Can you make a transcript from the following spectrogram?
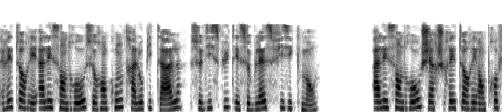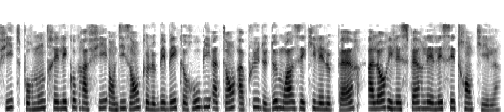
Rhétor et Alessandro se rencontrent à l'hôpital, se disputent et se blessent physiquement. Alessandro cherche Rhétor et en profite pour montrer l'échographie en disant que le bébé que Ruby attend a plus de deux mois et qu'il est le père, alors il espère les laisser tranquilles.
